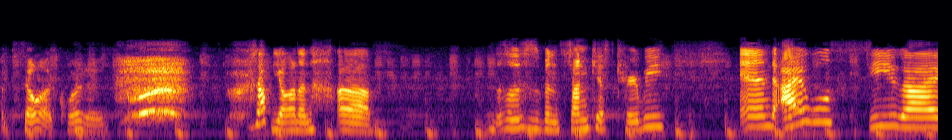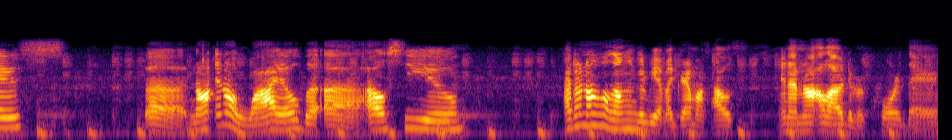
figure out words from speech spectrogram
I'm so awkward. Stop yawning. Uh... So this has been Sunkist Kirby, and I will see you guys, uh, not in a while, but, uh, I'll see you, I don't know how long I'm going to be at my grandma's house, and I'm not allowed to record there.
